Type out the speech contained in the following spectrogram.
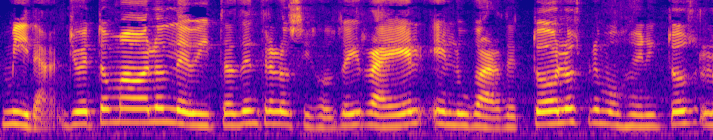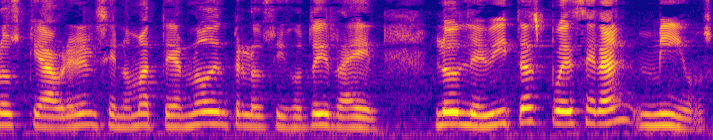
Mira, yo he tomado a los levitas de entre los hijos de Israel en lugar de todos los primogénitos los que abren el seno materno de entre los hijos de Israel. Los levitas pues serán míos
